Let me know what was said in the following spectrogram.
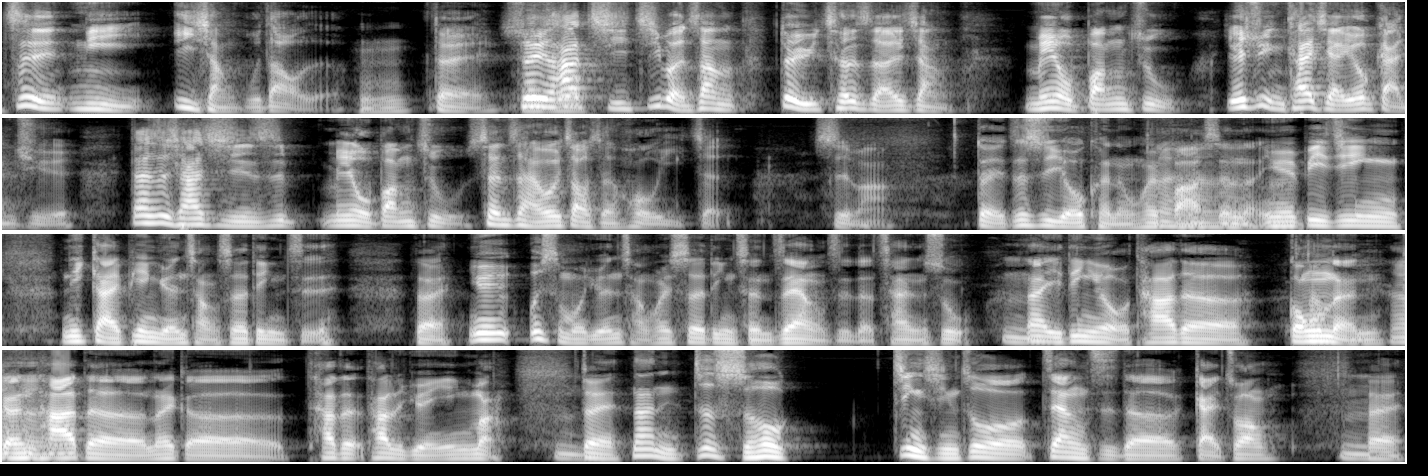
是你意想不到的。嗯，对，所以它其实基本上对于车子来讲没有帮助。也许你开起来有感觉，但是它其实是没有帮助，甚至还会造成后遗症，是吗？对，这是有可能会发生的，因为毕竟你改变原厂设定值。对，因为为什么原厂会设定成这样子的参数？嗯、那一定有它的功能跟它的那个它的它的原因嘛。嗯、对，那你这时候进行做这样子的改装，嗯、对，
